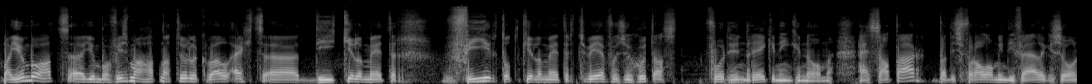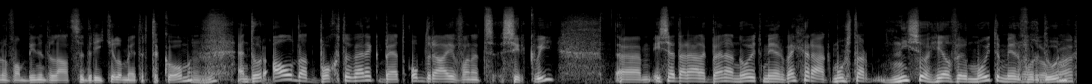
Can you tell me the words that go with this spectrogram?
Maar Jumbo, had, uh, Jumbo Visma had natuurlijk wel echt uh, die kilometer 4 tot kilometer 2 voor zo goed als voor hun rekening genomen. Hij zat daar, dat is vooral om in die veilige zone van binnen de laatste drie kilometer te komen. Mm -hmm. En door al dat bochtenwerk bij het opdraaien van het circuit, um, is hij daar eigenlijk bijna nooit meer weggeraakt. Moest daar niet zo heel veel moeite meer voor doen waar,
